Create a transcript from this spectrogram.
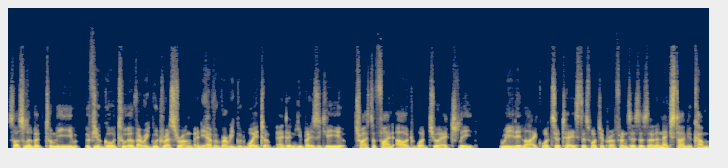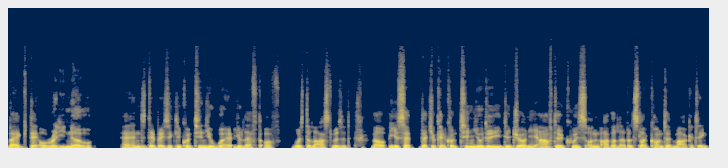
So it's a little bit to me, if you go to a very good restaurant and you have a very good waiter and then he basically tries to find out what you actually really like, what's your taste is, what your preferences is. And the next time you come back, they already know and they basically continue where you left off with the last visit. Now, you said that you can continue the, the journey after a quiz on other levels like content marketing.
